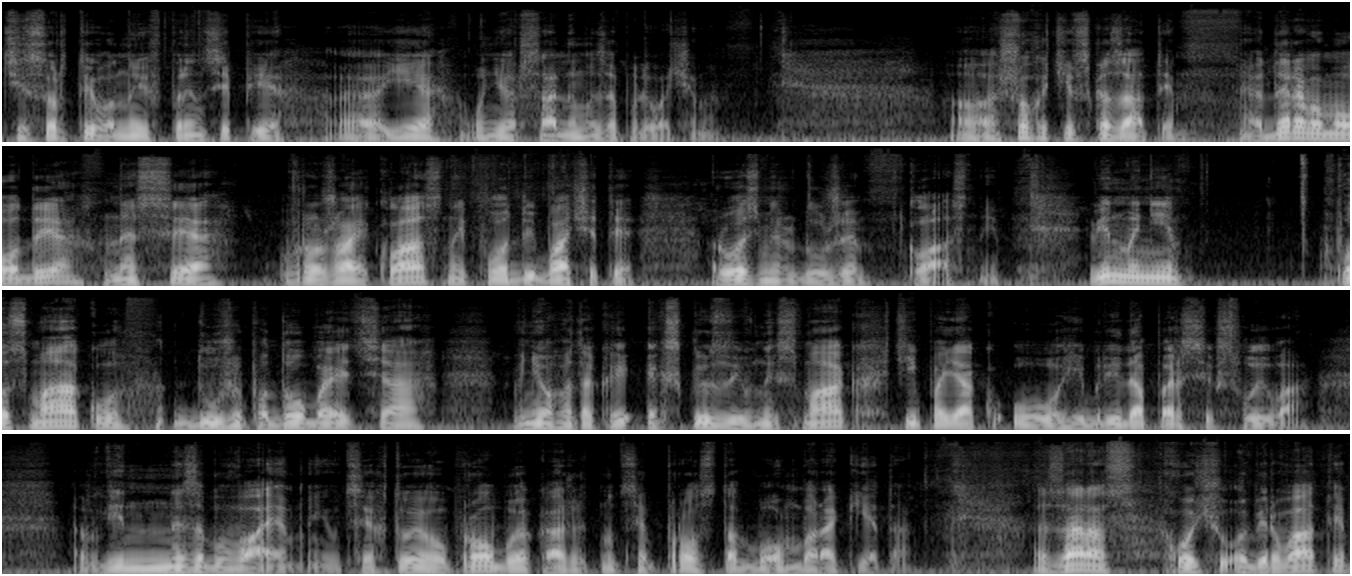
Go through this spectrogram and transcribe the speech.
Ці сорти вони, в принципі, є універсальними запилювачами. Що хотів сказати? Дерево молоде, несе врожай класний, плоди, бачите, розмір дуже класний. Він мені по смаку дуже подобається. В нього такий ексклюзивний смак, типу як у гібрида персик слива. Він незабуваємий. Це хто його пробує, кажуть, ну це просто бомба ракета. Зараз хочу обірвати,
